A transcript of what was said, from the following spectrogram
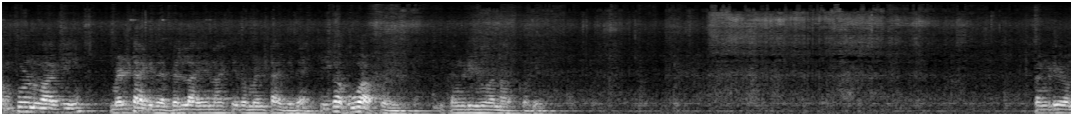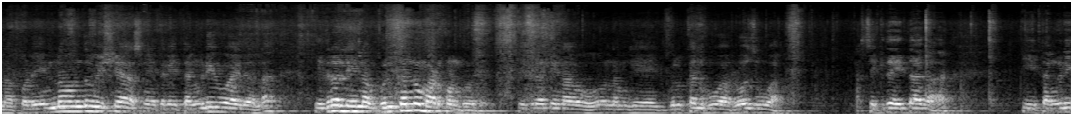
ಸಂಪೂರ್ಣವಾಗಿ ಮೆಲ್ಟ್ ಆಗಿದೆ. ಬೆಲ್ಲ ಏನು ಹಾಕಿರೋ ಮೆಲ್ಟ್ ಆಗಿದೆ. ಈಗ ಹೂವು ಹಾಕ್ಕೊಳ್ಳಿ. ಈ ತಂಗಡಿ ಹೂವನ್ನು ಹಾಕ್ಕೊಳ್ಳಿ. ತಂಗಡಿ ಹೂವನ್ನು ಹಾಕ್ಕೊಳ್ಳಿ. ಇನ್ನೂ ಒಂದು ವಿಷಯ, ಸ್ನೇಹಿತರೆ, ಈ ತಂಗಡಿ ಹೂವು ಇದೆಯಲ್ಲ ಇದರಲ್ಲಿ ನಾವು ಗುಲ್ಕನ್ನು ಮಾಡ್ಕೊಳ್ಬೋದು. ಇದರಲ್ಲಿ ನಾವು ನಮಗೆ ಗುಲ್ಕನ್ ಹೂವು, ರೋಸ್ ಹೂವು ಸಿಗದೆ ಇದ್ದಾಗ ಈ ತಂಗಡಿ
